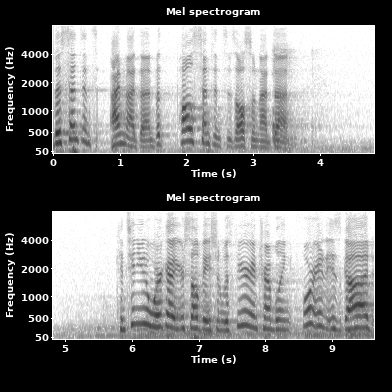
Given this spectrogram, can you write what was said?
The sentence, I'm not done, but Paul's sentence is also not done. Continue to work out your salvation with fear and trembling, for it is God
